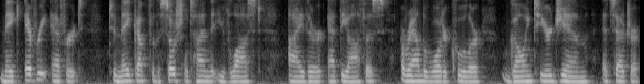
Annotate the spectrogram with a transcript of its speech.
make every effort to make up for the social time that you've lost either at the office, around the water cooler, going to your gym, etc.,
